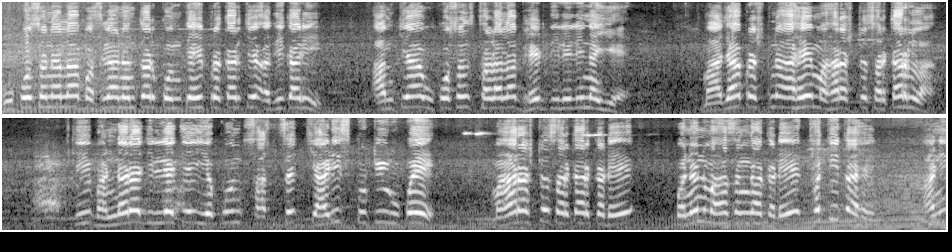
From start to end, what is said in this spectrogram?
उपोषणाला बसल्यानंतर कोणत्याही प्रकारचे अधिकारी आमच्या उपोषण स्थळाला भेट दिलेली नाही आहे माझा प्रश्न आहे महाराष्ट्र सरकारला की भंडारा जिल्ह्याचे एकूण सातशे चाळीस कोटी रुपये महाराष्ट्र सरकारकडे पणन महासंघाकडे थकीत आहेत आणि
